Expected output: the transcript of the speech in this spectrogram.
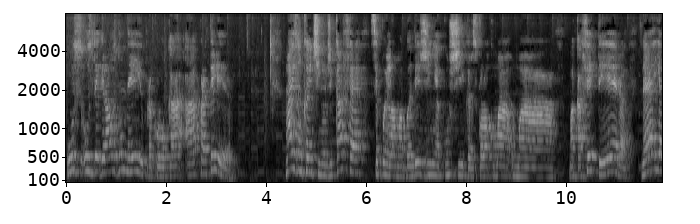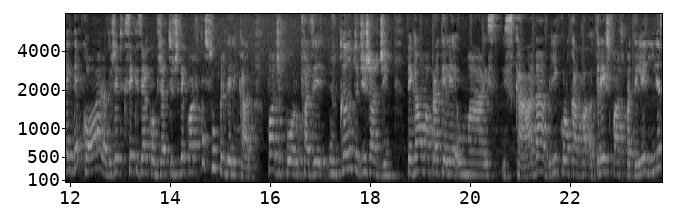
os, os degraus do meio para colocar a prateleira. Mais um cantinho de café, você põe lá uma bandejinha com xícaras, coloca uma, uma, uma cafeteira, né? E aí decora do jeito que você quiser com objeto de decoro, fica super delicado. Pode pôr, fazer um canto de jardim, pegar uma prateleira, uma escada, abrir, colocar três, quatro prateleirinhas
